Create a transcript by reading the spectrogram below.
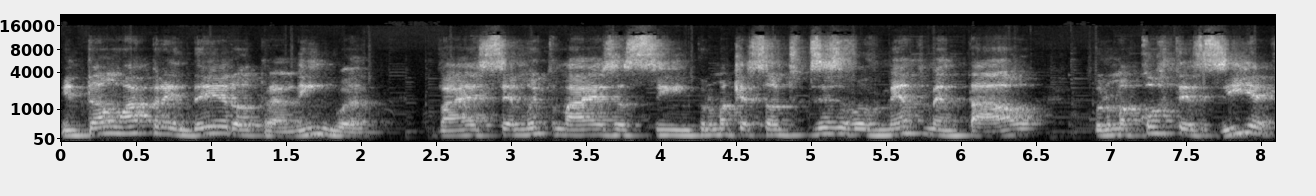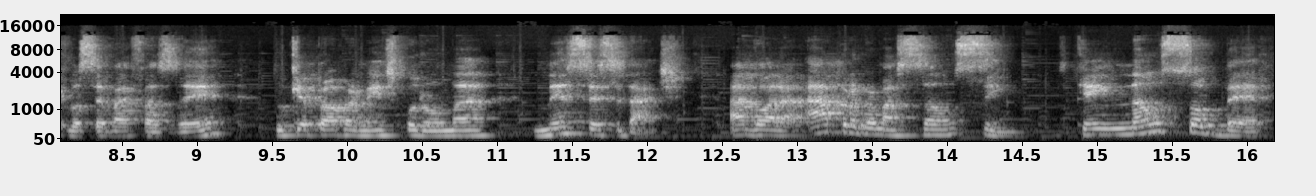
Então, aprender outra língua vai ser muito mais assim por uma questão de desenvolvimento mental, por uma cortesia que você vai fazer, do que propriamente por uma necessidade. Agora, a programação, sim. Quem não souber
